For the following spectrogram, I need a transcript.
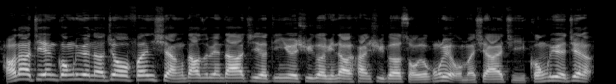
好，那今天攻略呢就分享到这边，大家记得订阅旭哥频道看旭哥手游攻略，我们下一集攻略见了。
